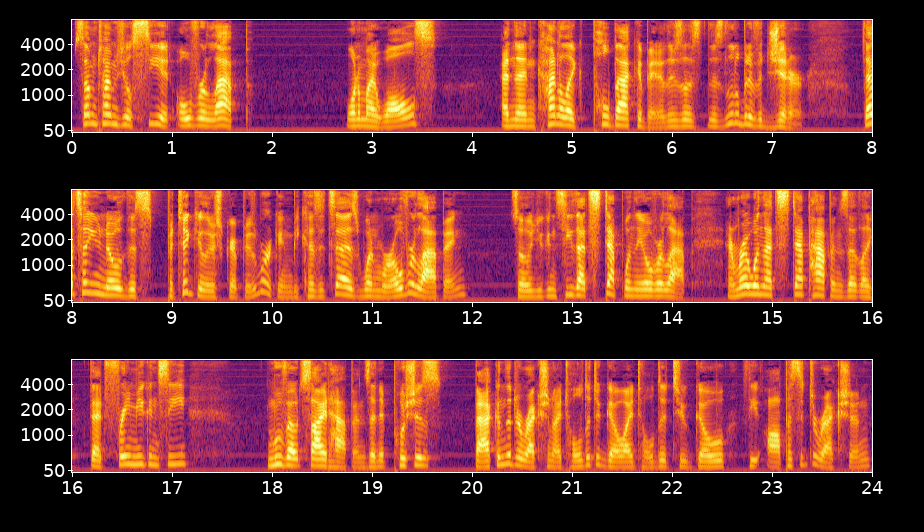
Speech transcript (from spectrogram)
Sometimes you'll see it overlap one of my walls and then kind of like pull back a bit. There's there's a little bit of a jitter. That's how you know this particular script is working because it says when we're overlapping, so you can see that step when they overlap. And right when that step happens, that like that frame you can see, move outside happens and it pushes back in the direction I told it to go. I told it to go the opposite direction.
